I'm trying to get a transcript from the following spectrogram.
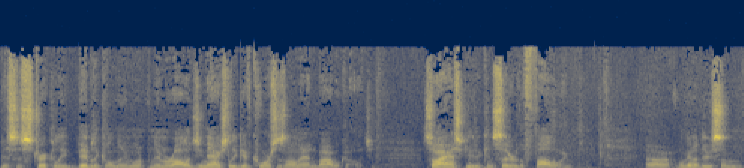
this is strictly biblical numer- numerology, and they actually give courses on that in Bible college. So I ask you to consider the following. Uh, we're going to do some,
